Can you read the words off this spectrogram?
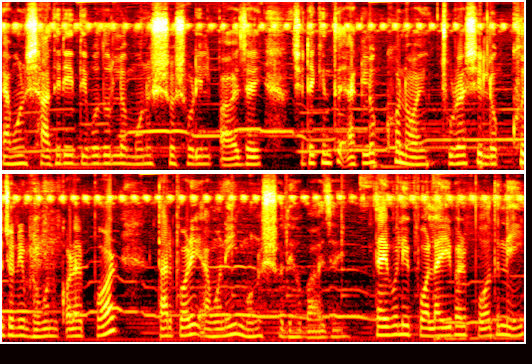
এমন স্বাদের এই মনুষ্য শরীর পাওয়া যায়। সেটা কিন্তু এক লক্ষ নয়, চুরাশি লক্ষ জনের ভ্রমণ করার পর তারপরে এমনই মনুষ্য দেহ পাওয়া যায়। তাই বলি পলাইবার পথ নেই,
